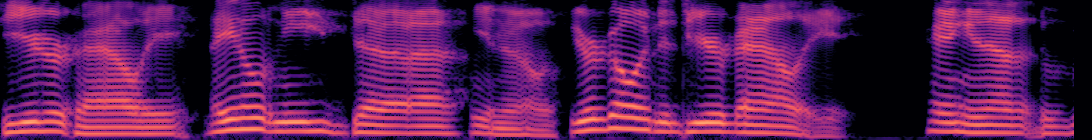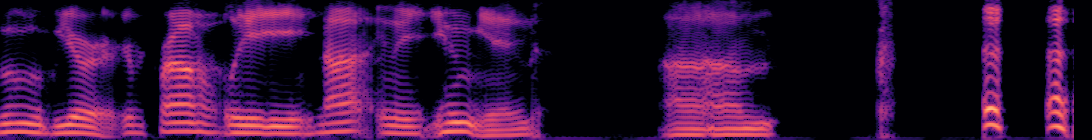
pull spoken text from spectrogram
Deer Valley, they don't need, uh, you know, if you're going to Deer Valley, hanging out at the Voob, you're, you're probably not in a union. Um,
